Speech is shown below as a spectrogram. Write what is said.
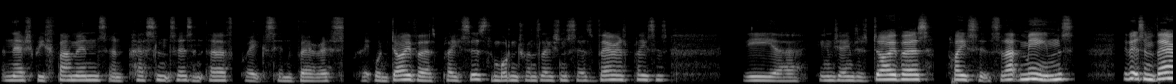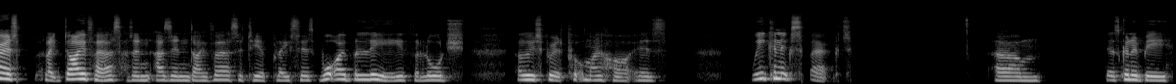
and there shall be famines and pestilences and earthquakes in various or in diverse places. The modern translation says various places. The uh, King James is diverse places. So that means if it's in various, like diverse, as in as in diversity of places, what I believe the Lord Holy Spirit put on my heart is we can expect um, there's going to be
